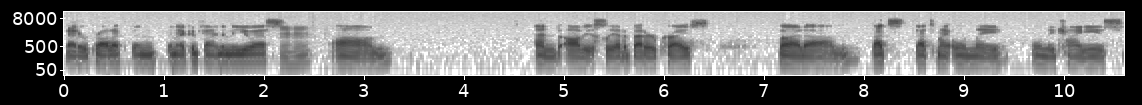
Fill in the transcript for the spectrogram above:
better product than, than I could find in the US Mm-hmm. um, and obviously at a better price. But um, that's that's my only only Chinese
